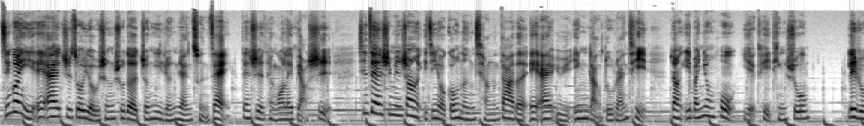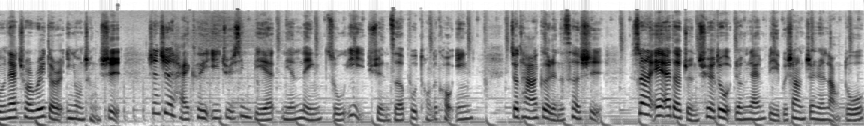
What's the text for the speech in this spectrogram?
尽管以 AI 制作有声书的争议仍然存在，但是谭光磊表示，现在市面上已经有功能强大的 AI 语音朗读软体，让一般用户也可以听书。例如 Natural Reader 应用程式，甚至还可以依据性别、年龄、族裔选择不同的口音。就他个人的测试，虽然 AI 的准确度仍然比不上真人朗读，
